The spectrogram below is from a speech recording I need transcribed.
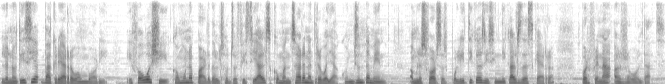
La notícia va crear rebombori i fou així com una part dels sotsoficials començaren a treballar conjuntament amb les forces polítiques i sindicals d'esquerra per frenar els revoltats.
